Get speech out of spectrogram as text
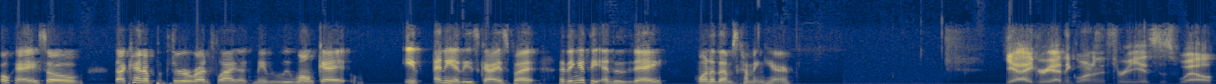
okay. So that kind of threw a red flag. Like maybe we won't get e- any of these guys, but I think at the end of the day, one of them's coming here. Yeah, I agree. I think one of the three is as well.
